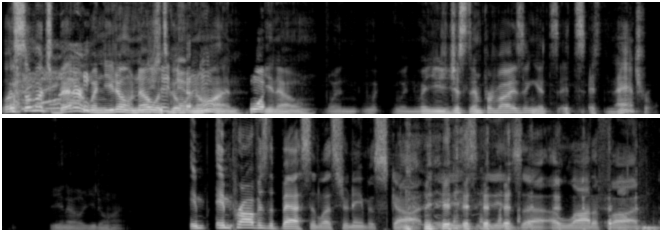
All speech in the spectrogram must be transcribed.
Well, it's so much better when you don't know You what's going unity? on. What? You know, when when when you're just improvising, it's it's it's natural. You know, you don't. Have, Im- improv is the best unless your name is Scott. It is, it is uh, a lot of fun.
